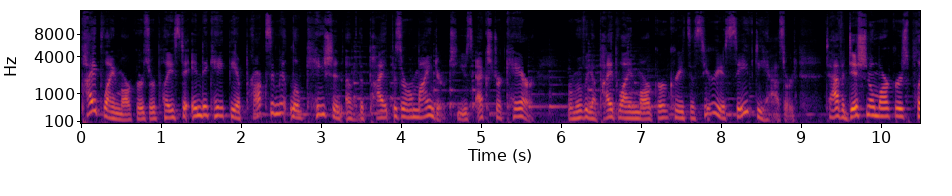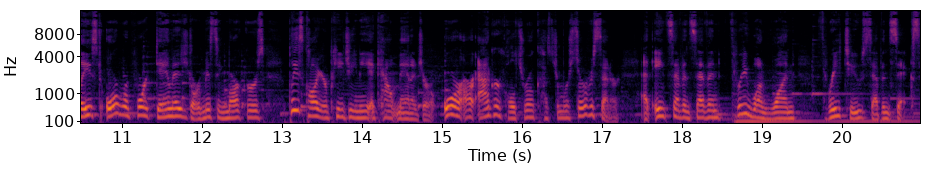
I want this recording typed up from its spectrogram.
pipeline markers are placed to indicate the approximate location of the pipe as a reminder to use extra care. Removing a pipeline marker creates a serious safety hazard. To have additional markers placed or report damaged or missing markers, please call your PG&E account manager or our agricultural customer service center at 877-311-3276.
